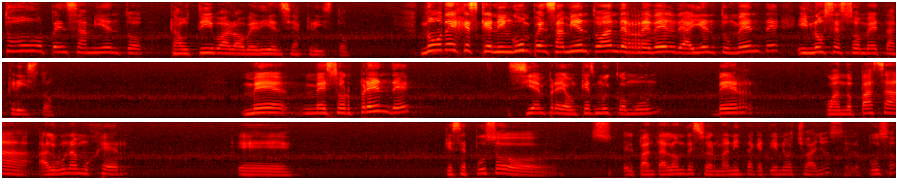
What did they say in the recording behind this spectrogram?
todo pensamiento cautivo a la obediencia a Cristo. No dejes que ningún pensamiento ande rebelde ahí en tu mente y no se someta a Cristo. Me, sorprende siempre, aunque es muy común, ver cuando pasa alguna mujer eh, que se puso el pantalón de su hermanita que tiene ocho años, se lo puso,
